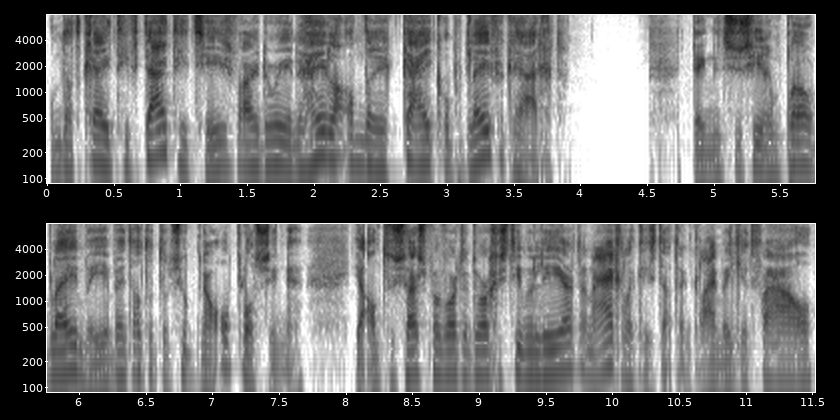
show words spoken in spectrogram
Omdat creativiteit iets is waardoor je een hele andere kijk op het leven krijgt. Ik denk niet zozeer een probleem, je bent altijd op zoek naar oplossingen. Je enthousiasme wordt erdoor gestimuleerd. En eigenlijk is dat een klein beetje het verhaal.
